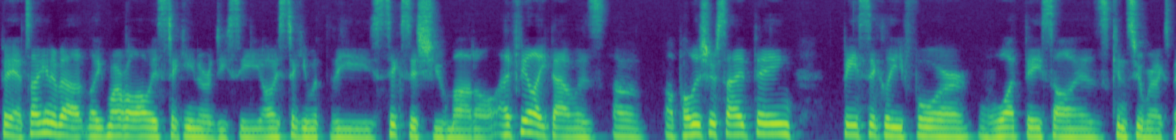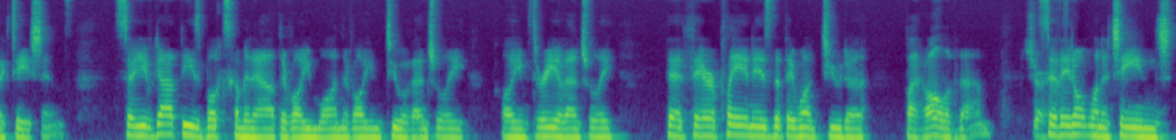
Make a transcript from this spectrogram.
But yeah, talking about like Marvel always sticking or DC always sticking with the six issue model. I feel like that was a, a publisher side thing, basically for what they saw as consumer expectations. So you've got these books coming out, they're volume one, they're volume two eventually, volume three eventually. That their plan is that they want you to buy all of them. sure. So they don't want to change.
